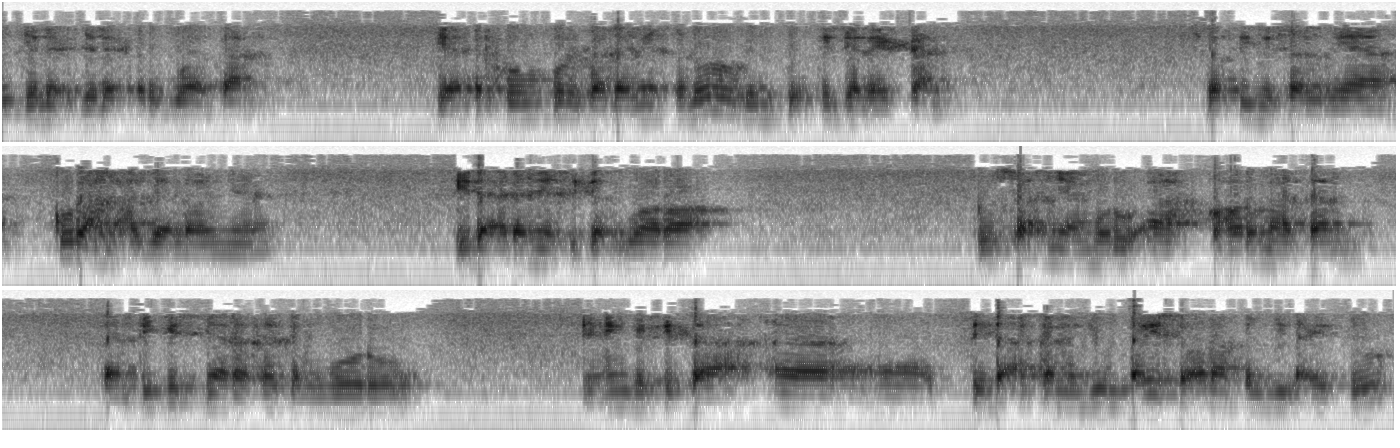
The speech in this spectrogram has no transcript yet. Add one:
sejelek-jelek perbuatan. Dia terkumpul padanya seluruh bentuk kejelekan. Seperti misalnya kurang agamanya, tidak adanya sikap warak, rusaknya muruah, kehormatan, dan tipisnya rasa cemburu, sehingga kita uh, tidak akan menjumpai seorang penzina itu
